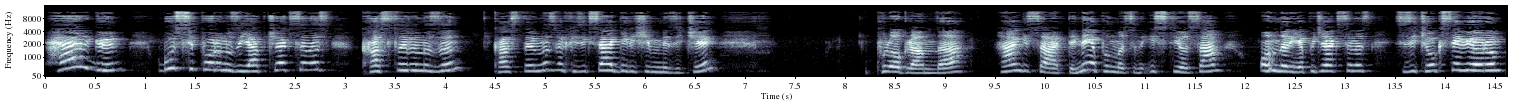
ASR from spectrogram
Her gün bu sporunuzu yapacaksınız. Kaslarınızın, kaslarınız ve fiziksel gelişiminiz için programda hangi saatte ne yapılmasını istiyorsam onları yapacaksınız. Sizi çok seviyorum.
